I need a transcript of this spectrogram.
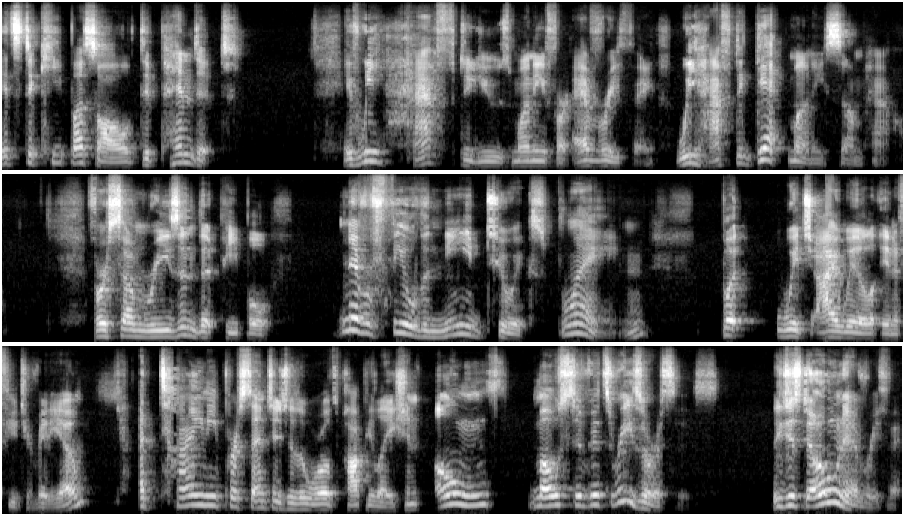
It's to keep us all dependent. If we have to use money for everything, we have to get money somehow. For some reason that people never feel the need to explain, but which I will in a future video, a tiny percentage of the world's population owns most of its resources. They just own everything.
